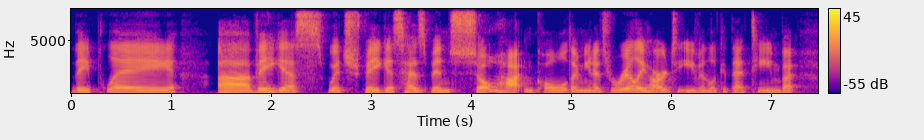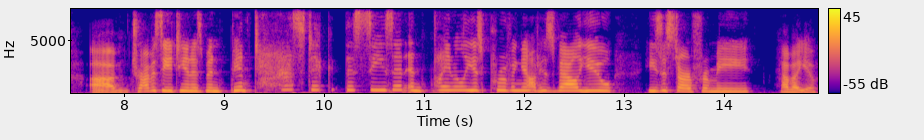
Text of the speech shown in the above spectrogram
they play uh Vegas, which Vegas has been so hot and cold. I mean, it's really hard to even look at that team, but um, Travis Etienne has been fantastic this season and finally is proving out his value. He's a star for me. How about you?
